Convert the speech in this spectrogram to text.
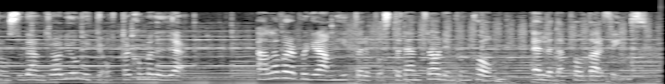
från Studentradion 98,9. Alla våra program hittar du på studentradion.com eller där poddar finns.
